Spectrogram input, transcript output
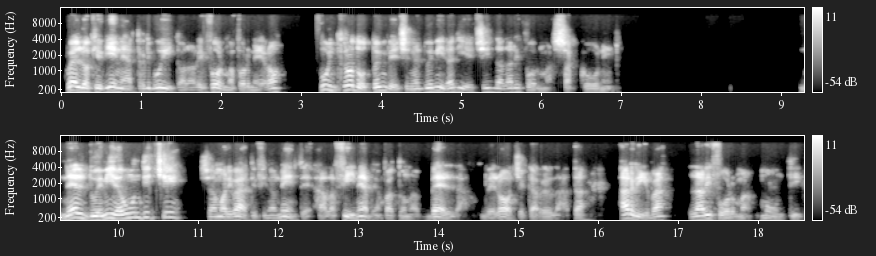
Quello che viene attribuito alla riforma Fornero fu introdotto invece nel 2010 dalla riforma Sacconi. Nel 2011 siamo arrivati finalmente alla fine, abbiamo fatto una bella, veloce carrellata, arriva la riforma Monti.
